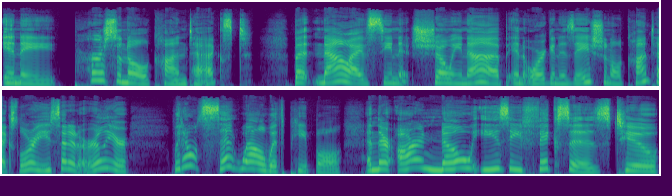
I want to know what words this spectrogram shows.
in a personal context but now I've seen it showing up in organizational context. Laura, you said it earlier. We don't sit well with people. And there are no easy fixes to,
